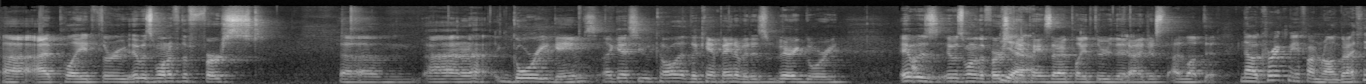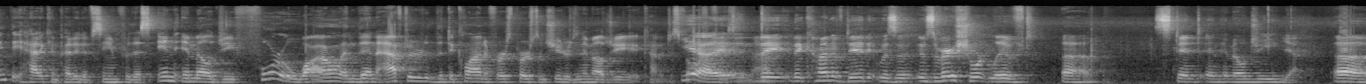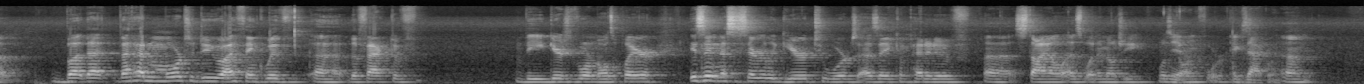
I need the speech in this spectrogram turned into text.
Uh, I played through. It was one of the first. Um, I don't know, gory games. I guess you would call it. The campaign of it is very gory. It was it was one of the first Yeah. campaigns that I played through that Yeah. I just I loved it. Now, correct me if I'm wrong, but I think they had a competitive scene for this in MLG for a while, and then after the decline of first-person shooters in MLG, it kind of just Yeah, it- they they kind of did. It was a it was a very short lived uh, stint in MLG. yeah. Uh, but that that had more to do, I think, with uh, the fact of the Gears of War multiplayer isn't necessarily geared towards as a competitive uh, style as what MLG was Yeah. going for. Exactly. Um,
